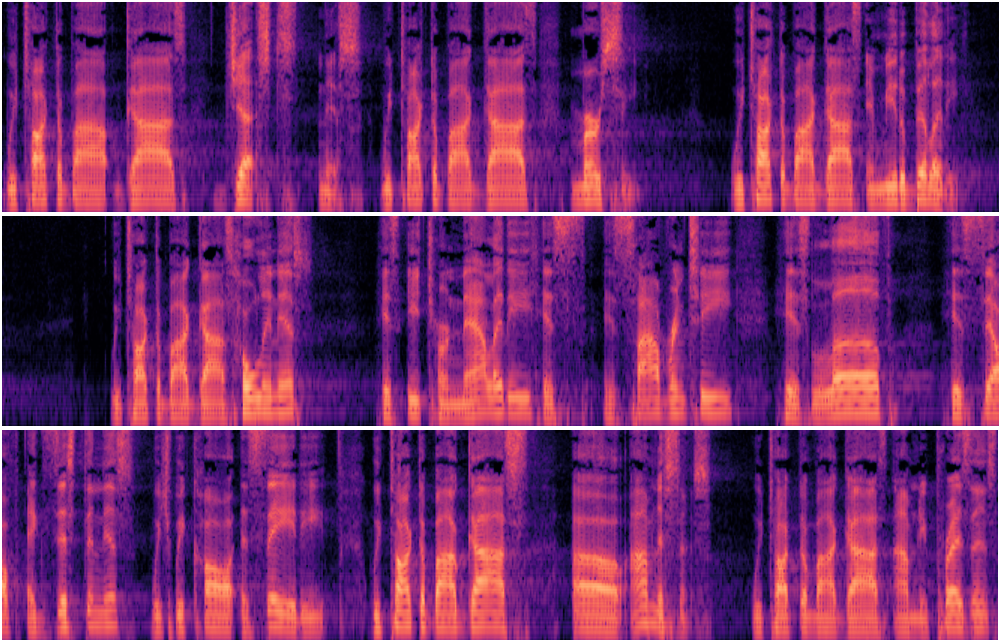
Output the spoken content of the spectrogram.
We talked about God's justness we talked about God's mercy. We talked about God's immutability. We talked about God's holiness, his eternality, his, his sovereignty, his love, his self existence, which we call aseity. We talked about God's uh, omniscience. We talked about God's omnipresence.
